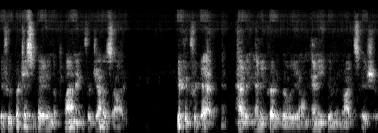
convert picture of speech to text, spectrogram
if you participate in the planning for genocide, you can forget having any credibility on any human rights issue.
